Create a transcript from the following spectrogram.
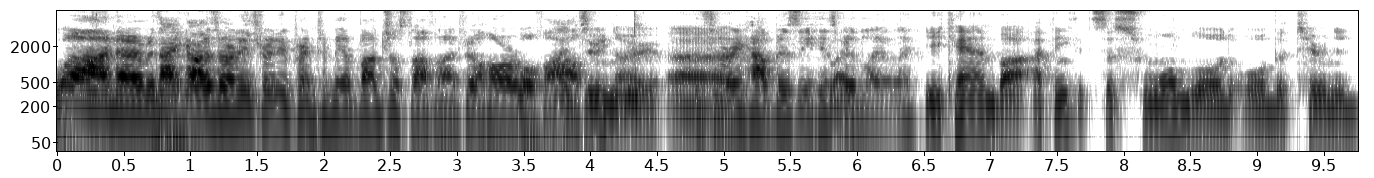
Well, I know, but that guy's already 3D printing me a bunch of stuff, and I'd feel horrible for I do asking, know. Uh, considering how busy he's like- been lately. You can, but I think it's the Swarm Lord or the Tyranid.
